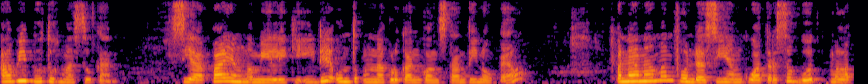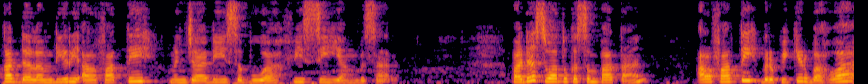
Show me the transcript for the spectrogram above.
Abi butuh masukan. Siapa yang memiliki ide untuk menaklukkan Konstantinopel? Penanaman fondasi yang kuat tersebut melekat dalam diri Al-Fatih menjadi sebuah visi yang besar. Pada suatu kesempatan, Al-Fatih berpikir bahwa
